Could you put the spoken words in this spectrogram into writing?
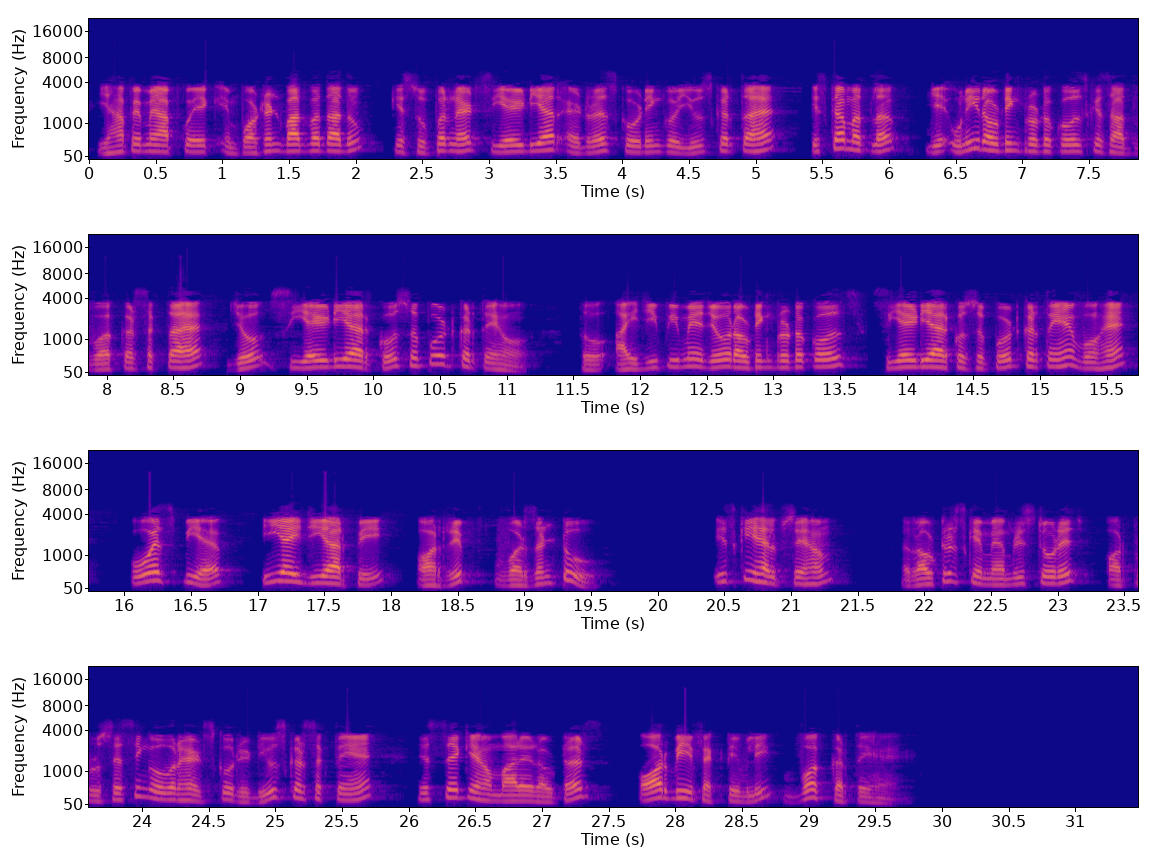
यहाँ पे मैं आपको एक इंपॉर्टेंट बात बता दूँ कि सुपरनेट सीआईडीआर एड्रेस कोडिंग को यूज़ करता है। इसका मतलब ये उन्हीं राउटिंग प्रोटोकॉल्स के साथ वर्क कर सकता है जो सीआईडीआर को सपोर्ट करते हो। तो आईजीपी में जो राउटिंग प्रोटोकॉल्स सीआईडीआर को सपोर्ट करते हैं वो हैं ओएसपीएफ ईआईजीआरपी और रिप वर्जन 2 इसकी हेल्प से हम राउटर्स के मेमोरी स्टोरेज और प्रोसेसिंग ओवरहेड्स को रिड्यूस कर सकते हैं, जिससे कि हमारे राउटर्स और भी इफेक्टिवली वर्क करते हैं।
